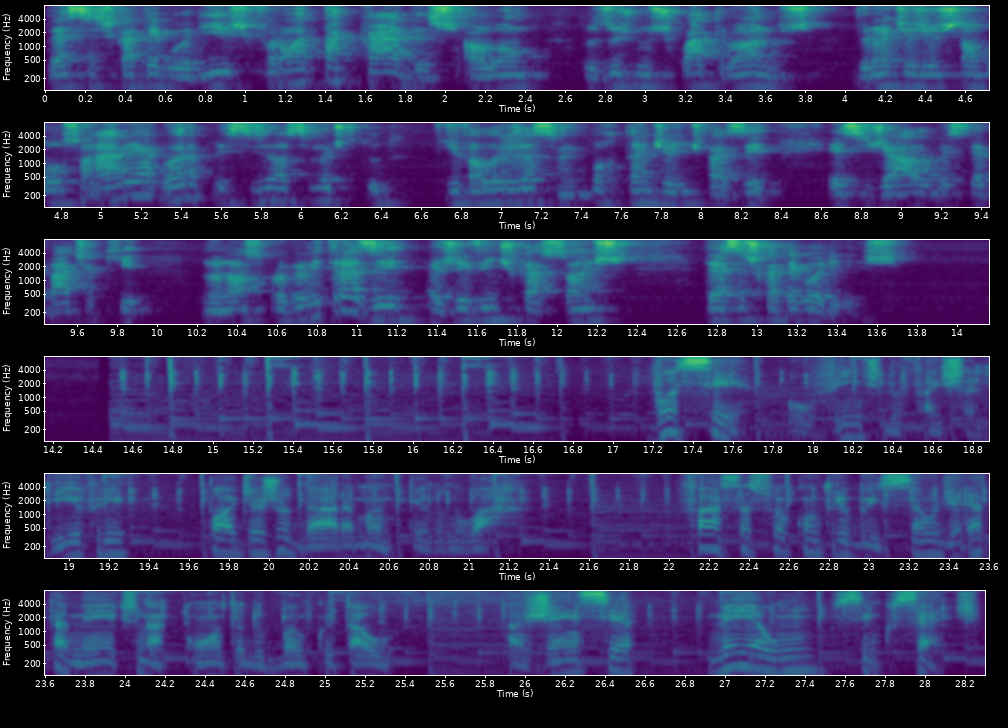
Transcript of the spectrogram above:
dessas categorias que foram atacadas ao longo dos últimos quatro anos durante a gestão Bolsonaro e agora precisam, acima de tudo, de valorização. Importante a gente fazer esse diálogo, esse debate aqui no nosso programa e trazer as reivindicações dessas categorias. Você, ouvinte do Faixa Livre, pode ajudar a mantê-lo no ar. Faça sua contribuição diretamente na conta do Banco Itaú, agência 6157,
